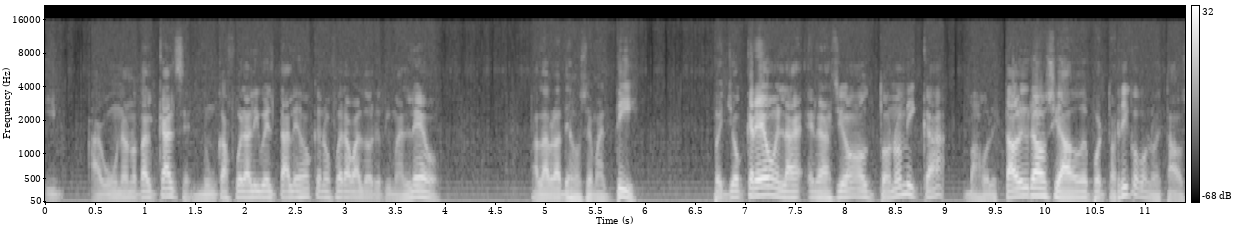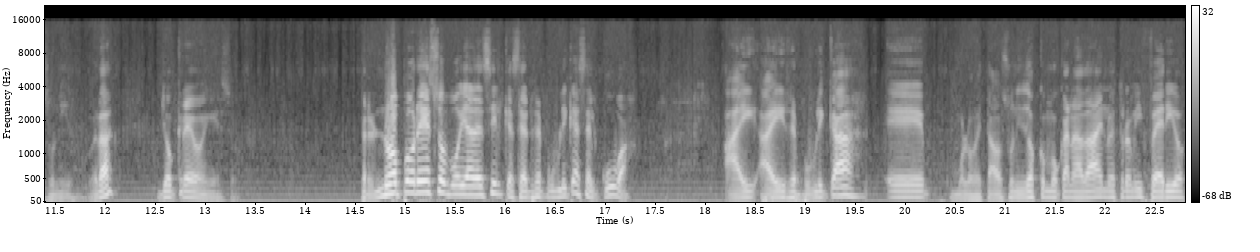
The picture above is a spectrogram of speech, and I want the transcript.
y hago una nota al cárcel. Nunca fue la libertad lejos que no fuera Valdoriotti más lejos. Palabras de José Martí. Pues yo creo en la, relación autonómica bajo el Estado Libre Asociado de Puerto Rico con los Estados Unidos, ¿verdad? Yo creo en eso. Pero no por eso voy a decir que ser república es el Cuba. Hay, hay repúblicas eh, como los Estados Unidos, como Canadá en nuestro hemisferio,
